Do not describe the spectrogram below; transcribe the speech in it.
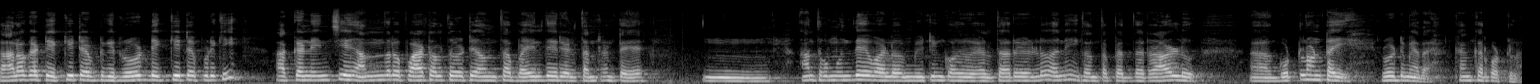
కాలువగట్టు ఎక్కేటప్పటికి రోడ్డు ఎక్కేటప్పటికి అక్కడి నుంచి అందరూ పాటలతోటి అంతా బయలుదేరి వెళ్తుంటే అంతకుముందే అంతకు ముందే వాళ్ళు మీటింగ్ వెళ్తారు వీళ్ళు అని ఇంత పెద్ద రాళ్ళు గుట్టలు ఉంటాయి రోడ్డు మీద కంకర గుట్టలు.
